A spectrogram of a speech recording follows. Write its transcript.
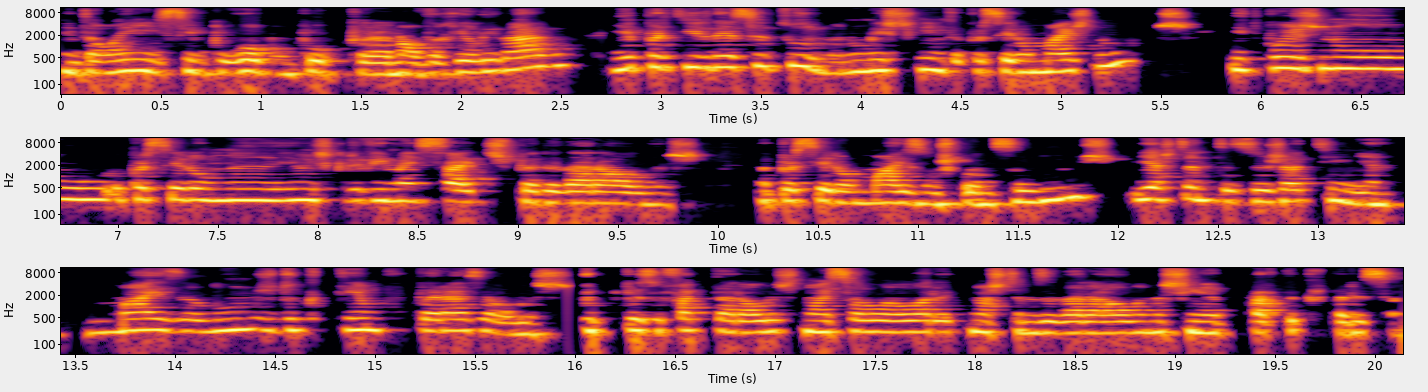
então aí se empurrou-me um pouco para a nova realidade, e a partir dessa turma, no mês seguinte, apareceram mais números, e depois no, apareceram-me, eu inscrevi-me em sites para dar aulas, apareceram mais uns quantos alunos e às tantas eu já tinha mais alunos do que tempo para as aulas, porque depois o facto de dar aulas não é só a hora que nós estamos a dar a aula, mas sim a parte da preparação.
